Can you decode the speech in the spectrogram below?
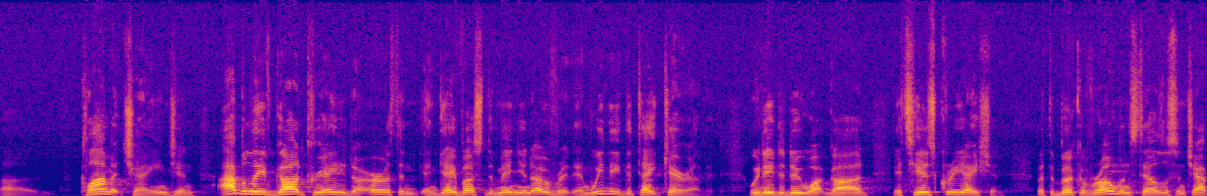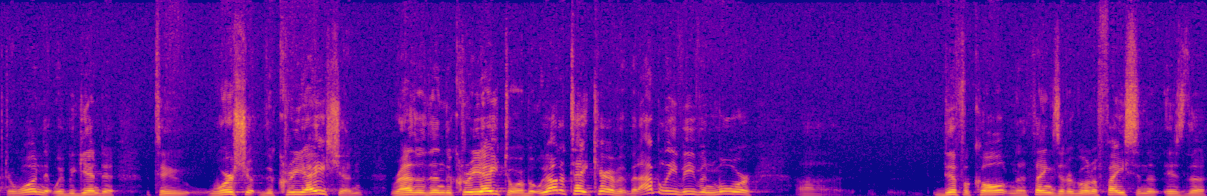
uh, climate change, and I believe God created the earth and, and gave us dominion over it, and we need to take care of it. We need to do what God, it's His creation. But the book of Romans tells us in chapter 1 that we begin to, to worship the creation rather than the creator. But we ought to take care of it. But I believe even more uh, difficult and the things that are going to face the, is the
